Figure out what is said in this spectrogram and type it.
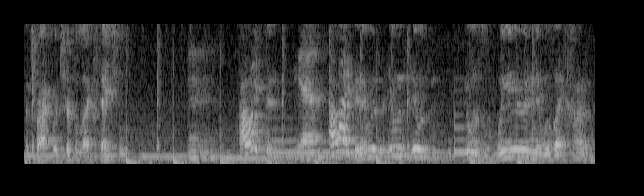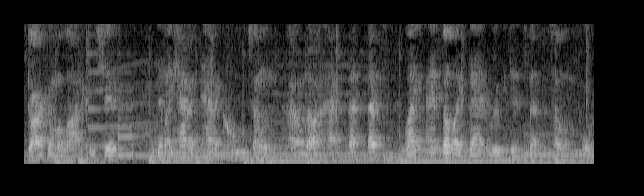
the track with XXXTentacion. Mm. I liked it. Yeah. I liked it. It was it was it was it was weird and it was like kind of dark and melodic and shit. It like had a had a cool tone. I don't know. I, that that's like it felt like that really did set the tone for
